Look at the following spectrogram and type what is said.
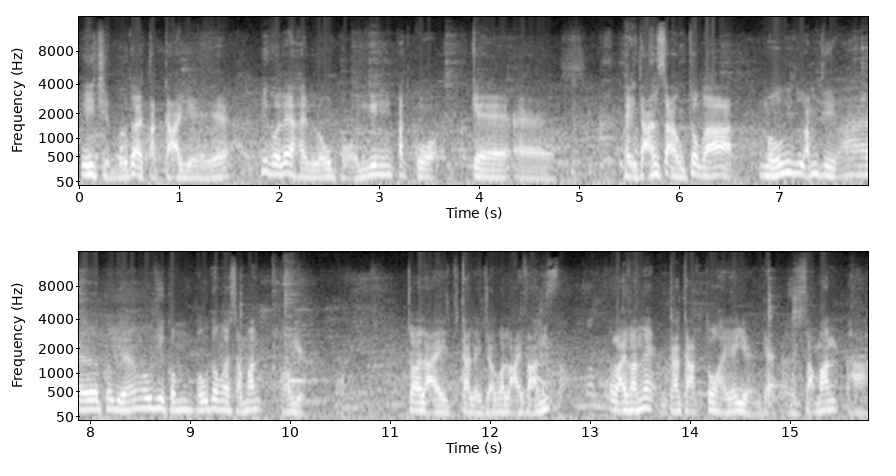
呢啲全部都係特價嘢嘅。呢個咧係老婆已經不過嘅誒。皮蛋瘦肉粥啊！冇諗住啊個樣好似咁普通嘅十蚊。講完，再嚟隔離仲有個奶粉，個瀨粉咧價格都係一樣嘅十蚊嚇，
